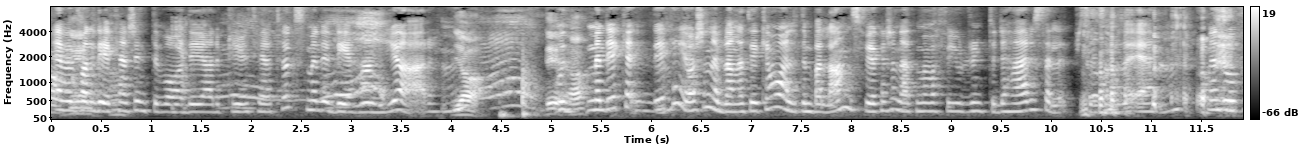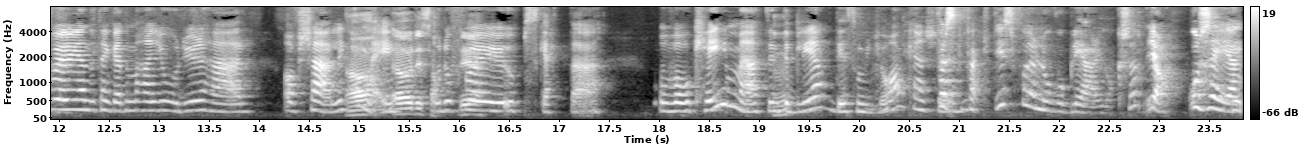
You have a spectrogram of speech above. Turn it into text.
ja. Även Det- fall det ja. kanske inte var Ja. det jag hade prioriterat högst, men det är det han gör. Ja. Det, Och, ja. Men det kan, det kan jag känna ibland att det kan vara en liten balans för jag kan känna att men varför gjorde du inte det här istället? Precis som du säger. Men då får jag ju ändå tänka att men han gjorde ju det här av kärlek Ja, till mig. ja, det är sant. Och då får Det- jag ju uppskatta och vara okej med att det inte blev det som jag kanske... Fast faktiskt får jag lov att bli arg också. Ja. Och säga att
